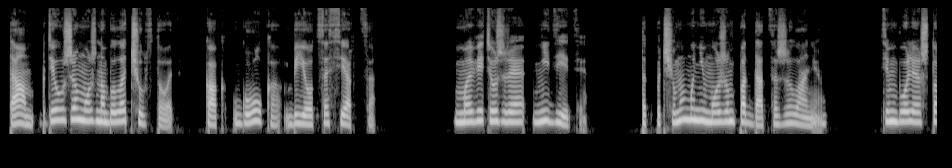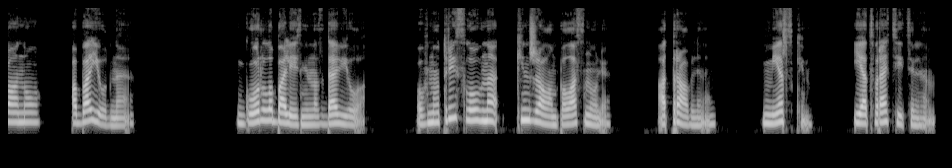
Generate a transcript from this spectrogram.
Там, где уже можно было чувствовать, как гулко бьется сердце. Мы ведь уже не дети. Так почему мы не можем поддаться желанию? Тем более, что оно обоюдное. Горло болезненно сдавило. Внутри словно кинжалом полоснули. Отравленным, мерзким и отвратительным.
